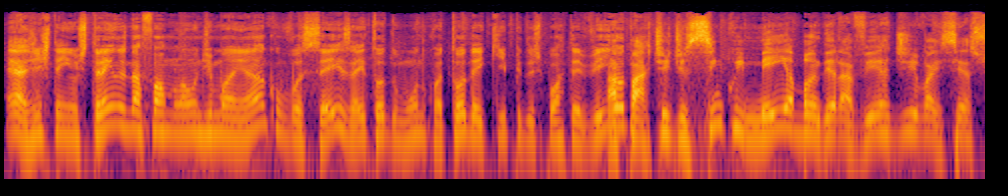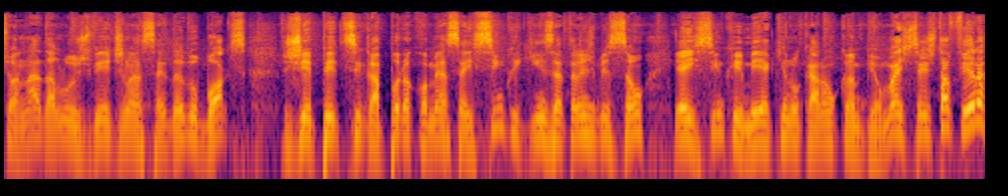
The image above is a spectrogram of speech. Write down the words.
É, a gente tem os treinos da Fórmula 1 de manhã com vocês, aí todo mundo, com toda a equipe do Sport TV. A eu... partir de 5 e meia, bandeira verde, vai ser acionada a luz verde na saída do box. GP de Singapura começa às 5 e 15 a transmissão e às 5 e meia aqui no canal Campeão. Mas sexta-feira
